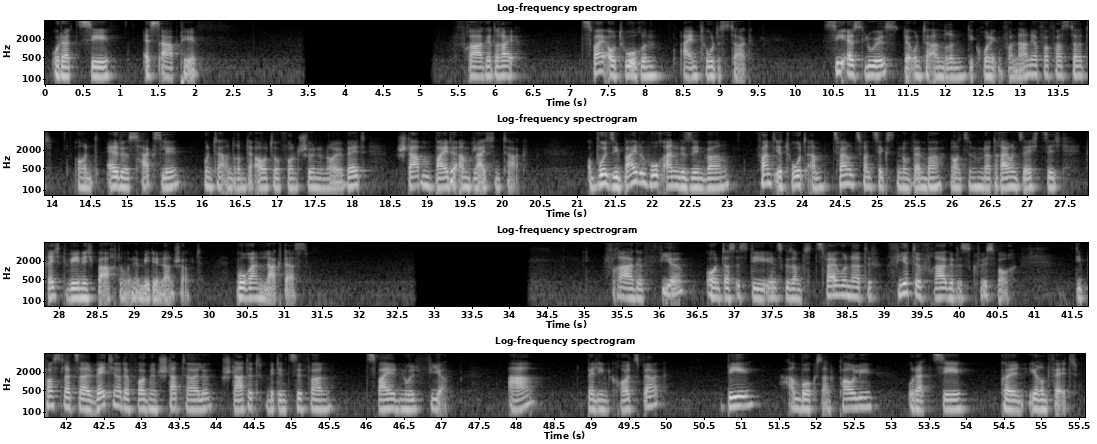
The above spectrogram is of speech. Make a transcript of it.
oder C. SAP? Frage 3. Zwei Autoren, ein Todestag. C.S. Lewis, der unter anderem die Chroniken von Narnia verfasst hat, und Aldous Huxley, unter anderem der Autor von Schöne neue Welt, starben beide am gleichen Tag. Obwohl sie beide hoch angesehen waren, fand ihr Tod am 22. November 1963 recht wenig Beachtung in der Medienlandschaft. Woran lag das? Frage 4 und das ist die insgesamt 204. Frage des Quizwoch. Die Postleitzahl welcher der folgenden Stadtteile startet mit den Ziffern 204? A. Berlin-Kreuzberg, B. Hamburg-St. Pauli oder C. Köln-Ehrenfeld?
